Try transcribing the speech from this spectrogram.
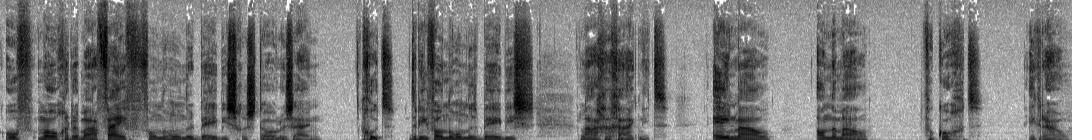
Of mogen er maar 5 van de 100 baby's gestolen zijn? Goed, 3 van de 100 baby's, lager ga ik niet. Eenmaal, andermaal, verkocht. Ik rouw.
